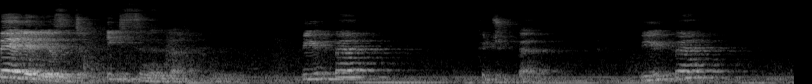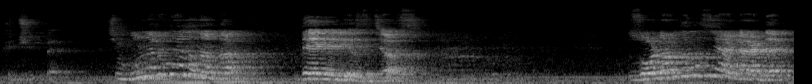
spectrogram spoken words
B'leri yazacağım. ikisinin de. Büyük B, küçük B. Büyük B, küçük B. Şimdi bunların yanına da D'leri yazacağız. Zorlandığınız yerlerde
